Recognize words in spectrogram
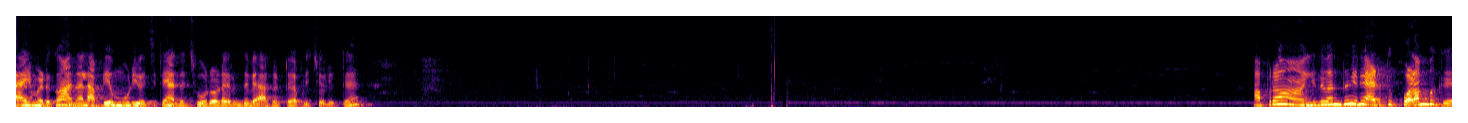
டைம் எடுக்கும். அதனால் அப்படியே மூடி வச்சுட்டேன். அந்த சூடோடு இருந்து வேகட்டு அப்படி சொல்லிட்டு. அப்புறம் இது வந்து இனி அடுத்து குழம்புக்கு.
